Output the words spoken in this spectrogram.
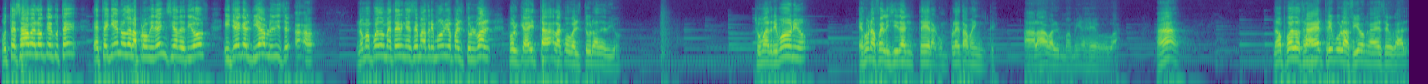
Usted sabe lo que usted esté lleno de la providencia de Dios y llega el diablo y dice, ah, ah, no me puedo meter en ese matrimonio perturbar porque ahí está la cobertura de Dios. Su matrimonio es una felicidad entera, completamente. Alaba alma mía Jehová. ¿Ah? No puedo traer tribulación a ese hogar.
